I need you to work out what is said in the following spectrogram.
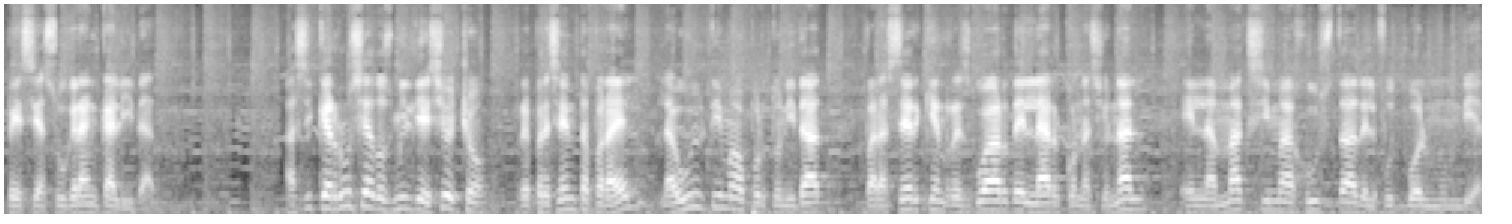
pese a su gran calidad. Así que Rusia 2018 representa para él la última oportunidad para ser quien resguarde el arco nacional en la máxima justa del fútbol mundial.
